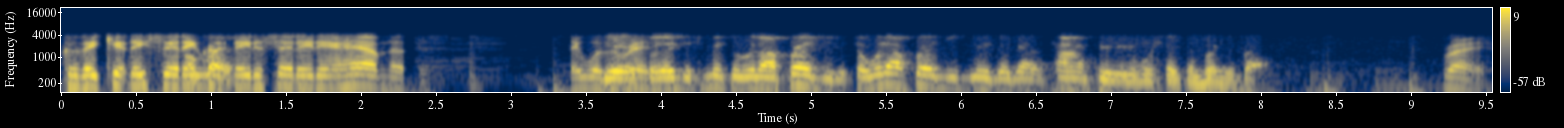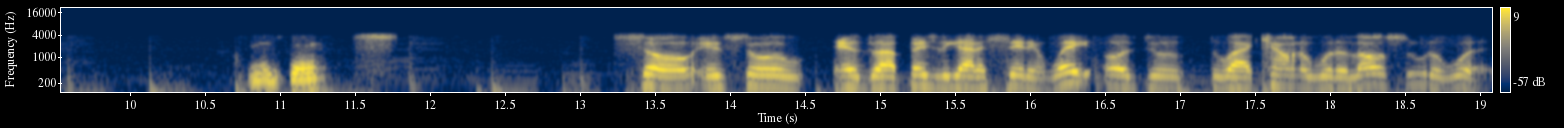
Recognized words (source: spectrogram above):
Because they ca- they said they Okay. they just said they didn't have nothing. They wasn't yeah. ready. So they dismissed it without prejudice. So without prejudice means they got a time period in which they can bring it back. Right. You understand? So it's so is do I basically got to sit and wait, or do do I counter with a lawsuit or what?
